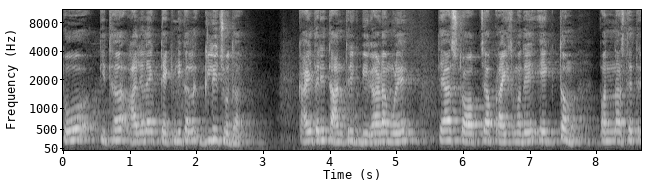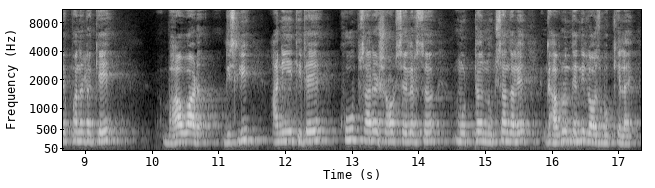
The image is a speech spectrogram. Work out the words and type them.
तो तिथं आलेला एक टेक्निकल ग्लिच होता. काहीतरी तांत्रिक बिघाडामुळे त्या स्टॉकच्या प्राईजमध्ये एकदम पन्नास ते त्रेपन्न टक्के भाववाढ दिसली आणि तिथे खूप साऱ्या शॉर्ट सेलर्सचं मोठं नुकसान झालं आहे घाबरून त्यांनी लॉस बुक केला आहे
